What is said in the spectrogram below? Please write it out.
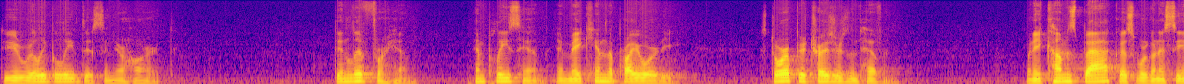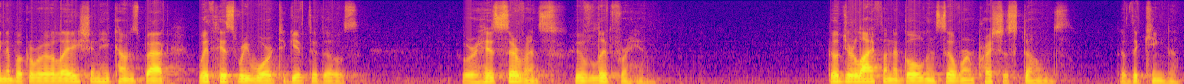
Do you really believe this in your heart? Then live for Him and please Him and make Him the priority. Store up your treasures in heaven. When He comes back, as we're going to see in the book of Revelation, He comes back with His reward to give to those who are His servants who've lived for Him. Build your life on the gold and silver and precious stones of the kingdom.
